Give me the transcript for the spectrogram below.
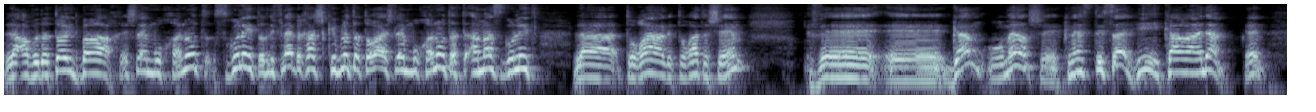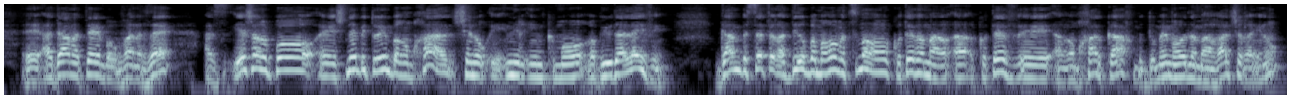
לעבודתו יתברך. יש להם מוכנות סגולית, עוד לפני בכלל שקיבלו את התורה, יש להם מוכנות, התאמה סגולית לתורה, לתורת השם. וגם הוא אומר שכנסת ישראל היא עיקר האדם, כן? אדם אתם במובן הזה. אז יש לנו פה שני ביטויים ברמח"ל שנראים כמו רבי יהודה הלוי. גם בספר אדיר במרום עצמו כותב, המר... כותב הרמח"ל כך, דומה מאוד למהר"ל שראינו,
